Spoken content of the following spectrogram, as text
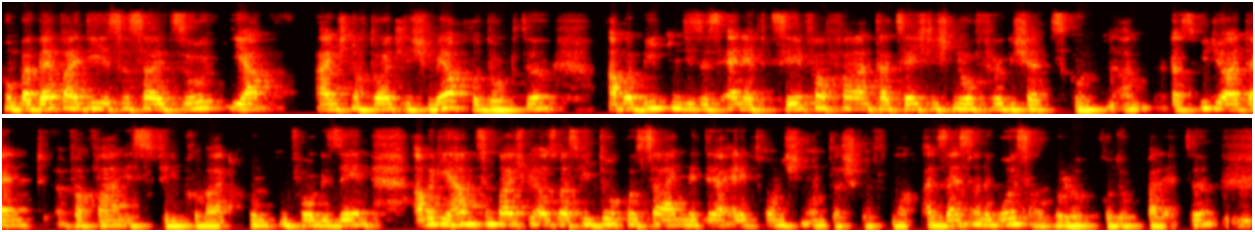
Und bei WebID ist es halt so, ja, eigentlich noch deutlich mehr Produkte, aber bieten dieses NFC-Verfahren tatsächlich nur für Geschäftskunden an. Das Video-Ident-Verfahren ist für die Privatkunden vorgesehen, aber die haben zum Beispiel auch sowas wie DocuSign mit der elektronischen Unterschrift noch. Also da ist noch eine größere Produktpalette. Mhm.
